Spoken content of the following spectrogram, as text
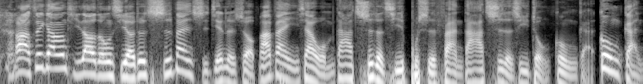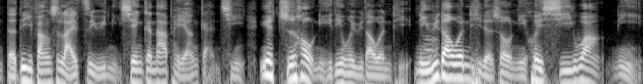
啊，所以刚刚提到的东西哦，就是吃饭时间的时候，麻烦一下，我们大家吃的其实不是饭，大家吃的是一种共感。共感的地方是来自于你先跟他培养感情，因为之后你一定会遇到问题。你遇到问题的时候，你会希望你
